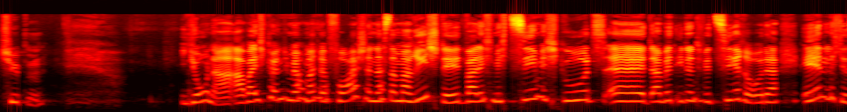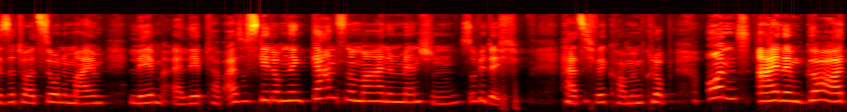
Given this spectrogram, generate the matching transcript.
Typen. Jona, aber ich könnte mir auch manchmal vorstellen, dass da Marie steht, weil ich mich ziemlich gut äh, damit identifiziere oder ähnliche Situationen in meinem Leben erlebt habe. Also es geht um einen ganz normalen Menschen, so wie dich. Herzlich willkommen im Club. Und einem Gott,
